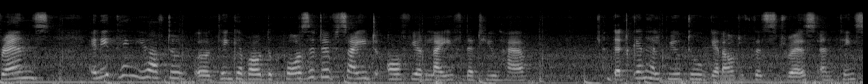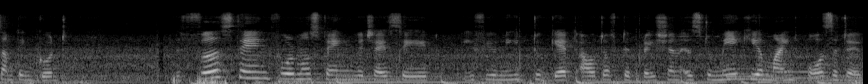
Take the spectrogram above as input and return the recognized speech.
friends anything you have to uh, think about the positive side of your life that you have that can help you to get out of the stress and think something good. The first thing foremost thing which i say if you need to get out of depression is to make your mind positive.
